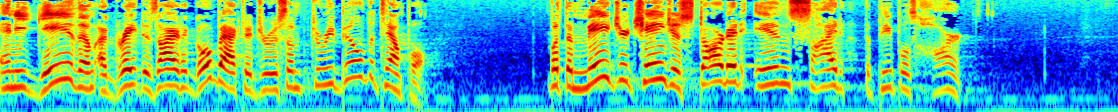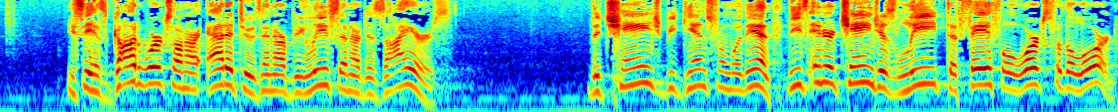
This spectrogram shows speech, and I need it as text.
And he gave them a great desire to go back to Jerusalem to rebuild the temple. But the major changes started inside the people's heart. You see, as God works on our attitudes and our beliefs and our desires, the change begins from within. These inner changes lead to faithful works for the Lord.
